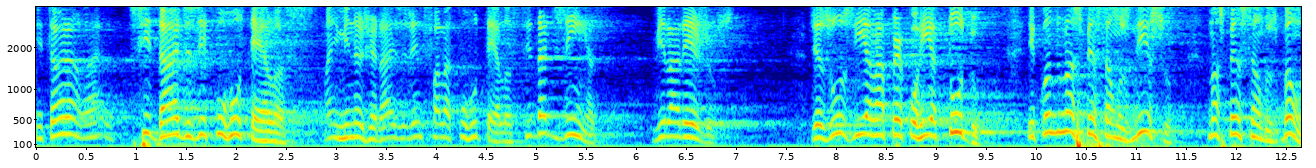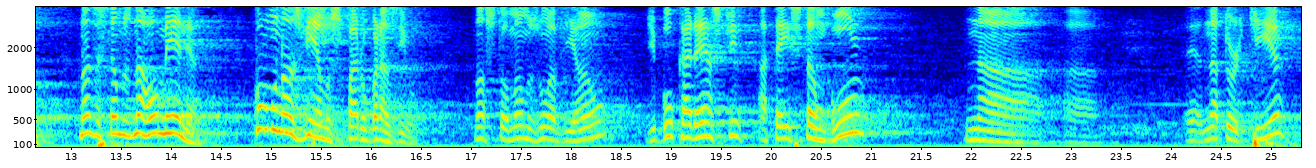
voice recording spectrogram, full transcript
Então era ah, cidades e currutelas. Lá em Minas Gerais a gente fala currutelas, cidadezinhas, vilarejos. Jesus ia lá, percorria tudo. E quando nós pensamos nisso, nós pensamos, bom, nós estamos na Romênia. Como nós viemos para o Brasil? Nós tomamos um avião de Bucareste até Istambul, na, é, na Turquia,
